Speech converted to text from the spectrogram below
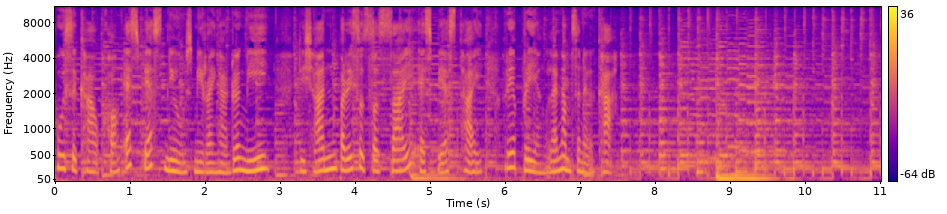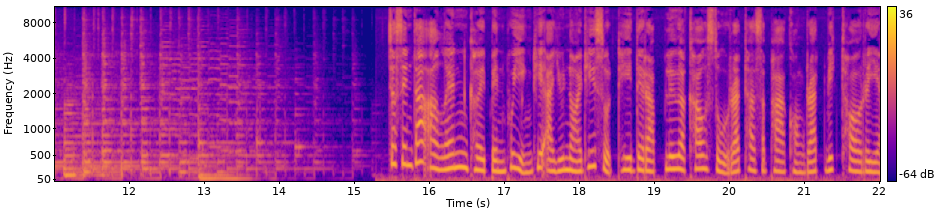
ผู้สื่อข่าวของ SBS News มีรายงานเรื่องนี้ ดิฉัน ปริสุทธ์สดใส SBS ไทย เรียบเรียงและนำเสนอค่ะ จาซินตาอาเลนเคยเป็นผู้หญิงที่อายุน้อยที่สุดที่ได้รับเลือกเข้าสู่รัฐสภาของรัฐวิกตอเรีย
